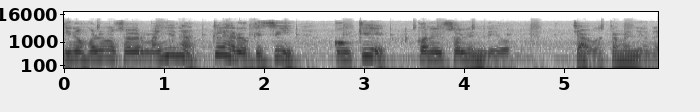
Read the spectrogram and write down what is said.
y nos volvemos a ver mañana. Claro que sí. ¿Con qué? Con el sol en Leo. Chao, hasta mañana.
